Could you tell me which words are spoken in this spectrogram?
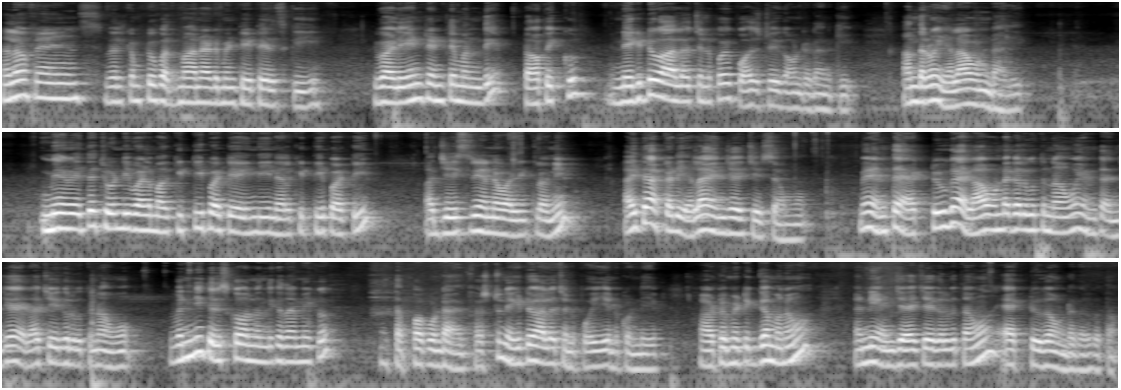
Hello friends welcome to Padma డీటెయిల్స్కి. ఇవాళ ఏంటంటే మనది టాపిక్ నెగిటివ్ ఆలోచనలపై పాజిటివ్గా ఉండడానికి. అందరం ఎలా ఉండాలి? మేమైతే చూడండి ఇవాళ మాది కిట్టి పార్టీ అయింది ఈ నెల కిట్టి పార్టీ ఆ జయశ్రీ అనే వాళ్ళ ఇంట్లోని. అయితే అక్కడ ఎలా ఎంజాయ్ చేసాము మేము ఎంత యాక్టివ్గా ఎలా ఉండగలుగుతున్నాము ఎంత ఎంజాయ్ ఎలా చేయగలుగుతున్నాము ఇవన్నీ తెలుసుకోవాలని ఉంది కదా మీకు? తప్పకుండా. ఫస్ట్ నెగిటివ్ ఆలోచన పోయి అనుకోండి. ఆటోమేటిక్గా మనం అన్నీ ఎంజాయ్ చేయగలుగుతాము యాక్టివ్గా ఉండగలుగుతాం.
